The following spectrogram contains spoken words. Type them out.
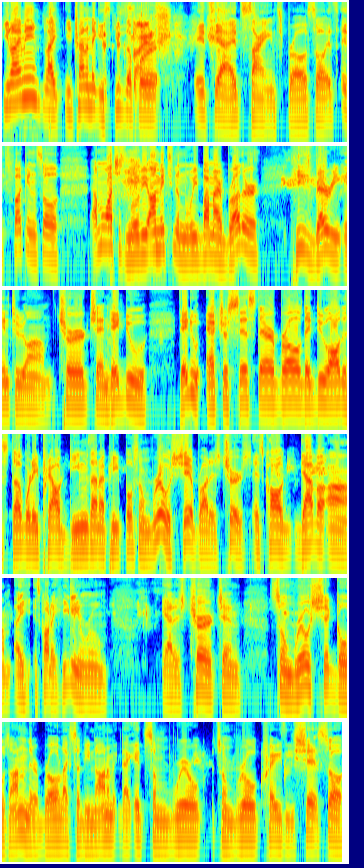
you know what I mean? Like you're trying to make excuses for it. It's yeah, it's science, bro. So it's it's fucking so I'm gonna watch this movie. I'm into the movie, but my brother, he's very into um church and they do they do exorcists there, bro. They do all this stuff where they pray out demons out of people. Some real shit, bro. At his church, it's called they have a um a, it's called a healing room at his church and some real shit goes on in there, bro. Like some dynamic, like it's some real some real crazy shit. So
